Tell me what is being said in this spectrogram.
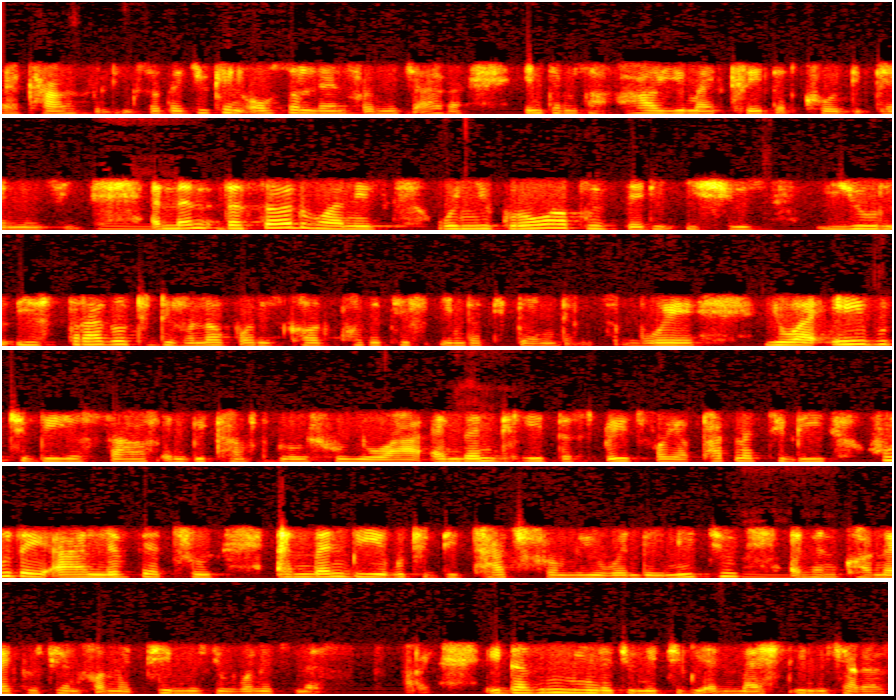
uh, counseling so that you can also learn from each other in terms of how you might create that codependency. Mm. And then the third one is when you grow up with daddy issues, you you struggle to develop what is called positive interdependence, where you are able to be yourself and be comfortable with who you are, and then create the space for your partner to be who they are, live their truth, and then be able to detach from you when they need to, mm. and then connect with you and form a team with you when necessary. It doesn't mean that you need to be enmeshed in each other's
